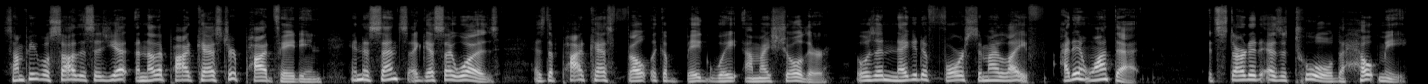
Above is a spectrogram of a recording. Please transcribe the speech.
Some people saw this as yet another podcaster pod fading. In a sense, I guess I was, as the podcast felt like a big weight on my shoulder. It was a negative force in my life. I didn't want that. It started as a tool to help me,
